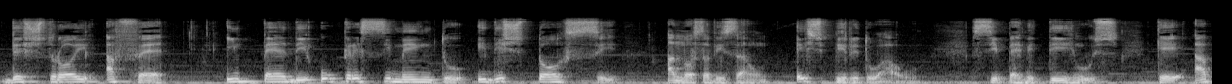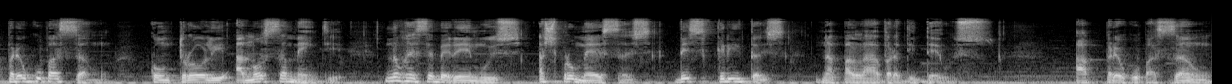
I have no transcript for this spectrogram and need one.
destrói a fé, impede o crescimento e distorce a nossa visão espiritual. Se permitirmos que a preocupação controle a nossa mente, não receberemos as promessas descritas na palavra de Deus. A preocupação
